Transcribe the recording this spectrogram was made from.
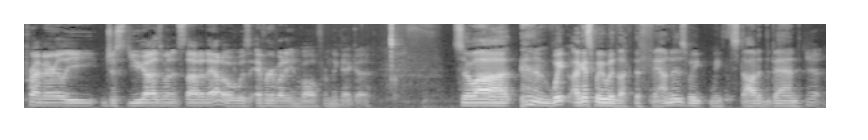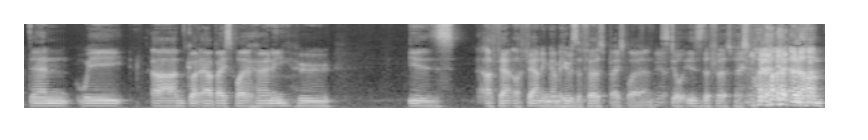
primarily just you guys when it started out, or was everybody involved from the get go? So uh, we I guess we were like the founders. We we started the band. Yeah. Then we um, got our bass player Herney, who is a, fou- a founding member. He was the first bass player and Yeah. still is the first bass player. and um,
